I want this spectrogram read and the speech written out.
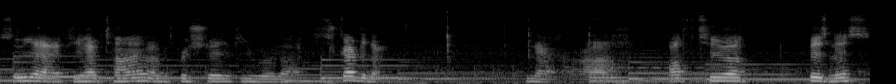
So yeah, if you have time, I would appreciate if you would uh, subscribe to them. Now, uh, off to uh, business.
